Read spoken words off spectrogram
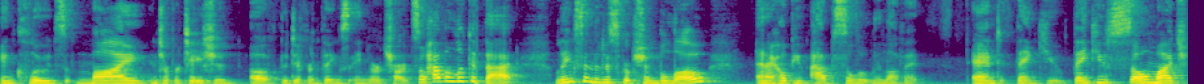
includes my interpretation of the different things in your chart. So, have a look at that. Links in the description below, and I hope you absolutely love it. And thank you. Thank you so much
